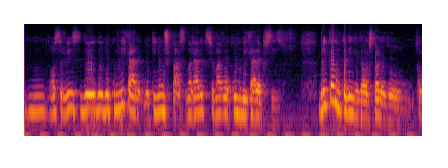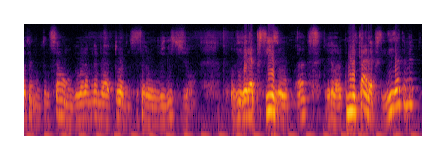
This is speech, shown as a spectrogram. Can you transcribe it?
hum, ao serviço do comunicar. Eu tinha um espaço na rádio que se chamava O Comunicar é Preciso. Brincando um bocadinho com aquela história do. aquela canção, agora me lembro o autor, não sei se era o Vinícius, ou, viver é preciso, ou, comunicar é preciso. Exatamente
